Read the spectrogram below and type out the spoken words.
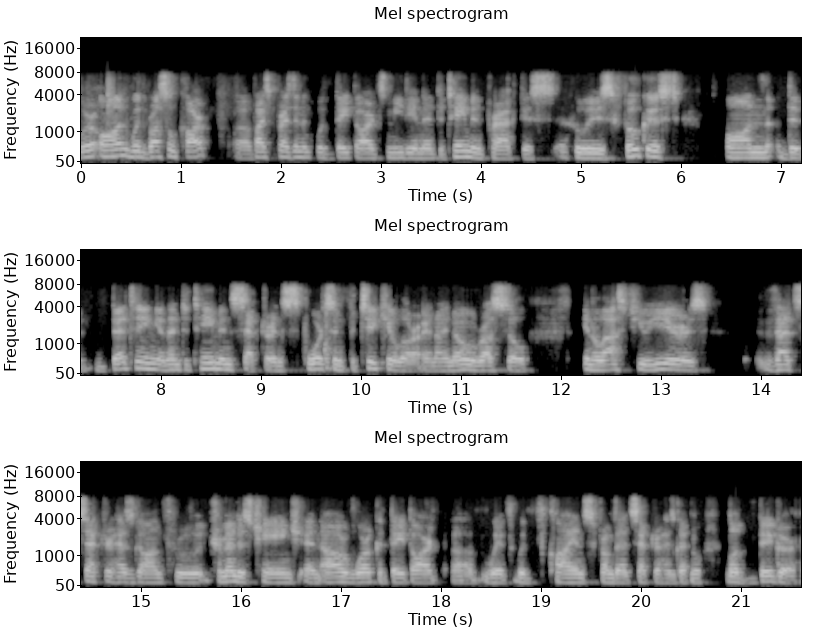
We're on with Russell Karp, uh, Vice President with DataArt's Media and Entertainment Practice, who is focused on the betting and entertainment sector and sports in particular. And I know, Russell, in the last few years, that sector has gone through tremendous change, and our work at DataArt uh, with with clients from that sector has gotten a lot bigger.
